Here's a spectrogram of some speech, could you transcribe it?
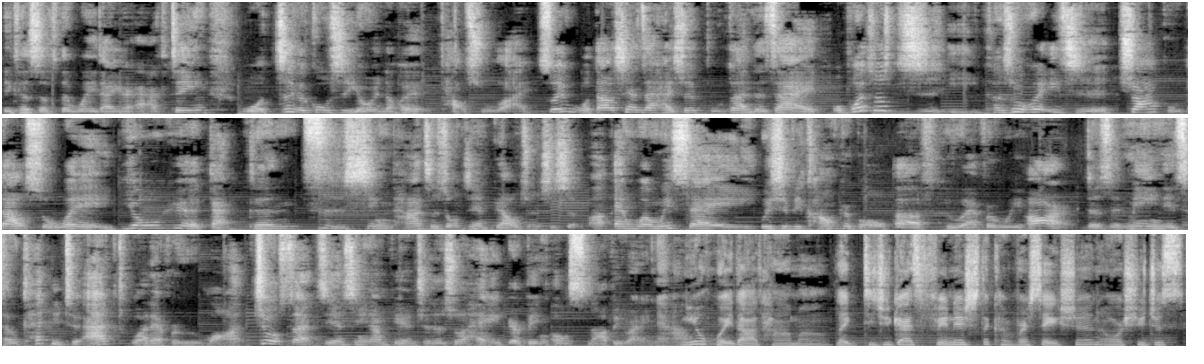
because of the way that you're acting? 我这个故事永远都会跑出来，所以我到现在还是会不断的在，我不会说质疑，可是我会一直抓不到所谓优越感跟自信它这中间的 标准是什么。And when we say we should be comfortable of whoever we are, does it mean it's okay to act whatever we want? 就算这件事情让别人觉得说，Hey, you're being all snobby right now. 你有回答他吗? Like, did you guys finish the conversation, or she just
